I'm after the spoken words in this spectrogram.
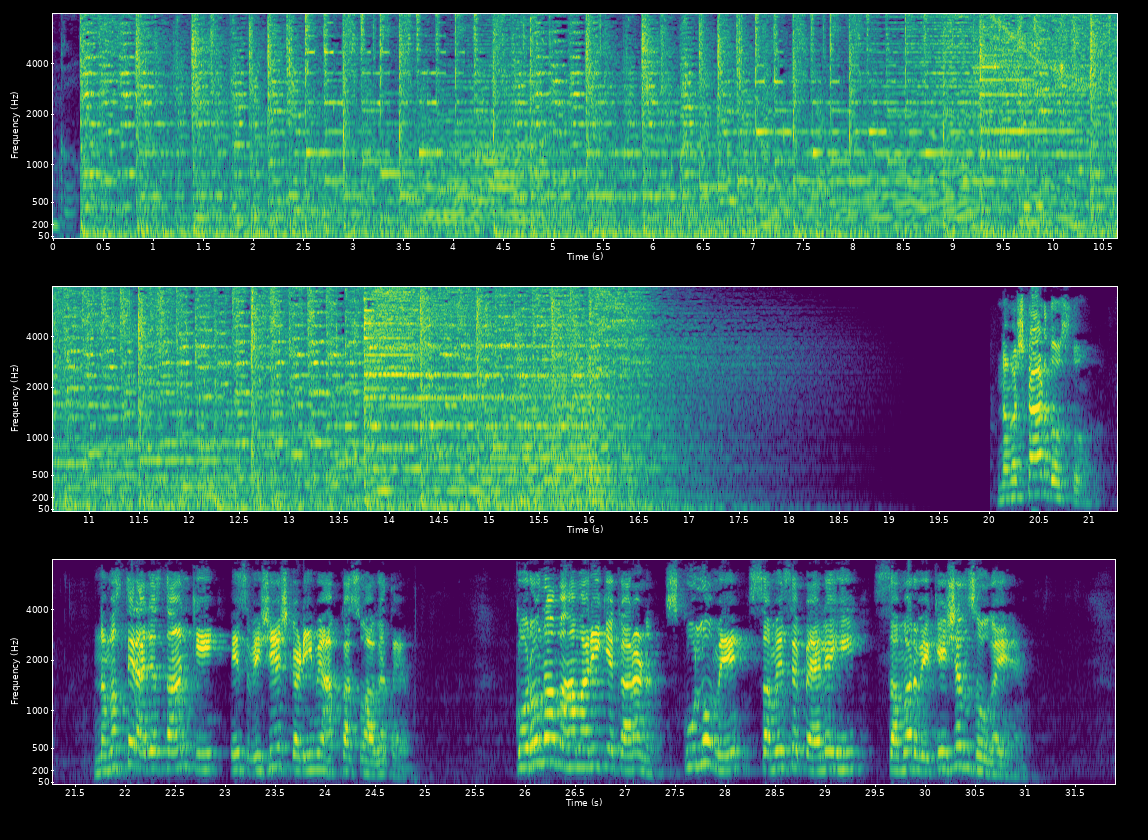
नमस्कार दोस्तों। नमस्ते राजस्थान की इस विशेष कड़ी में आपका स्वागत है। कोरोना महामारी के कारण स्कूलों में समय से पहले ही समर वेकेशन हो गए हैं।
